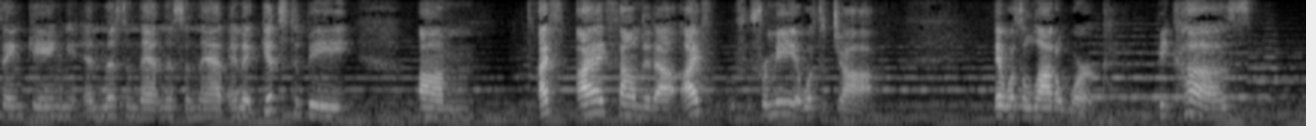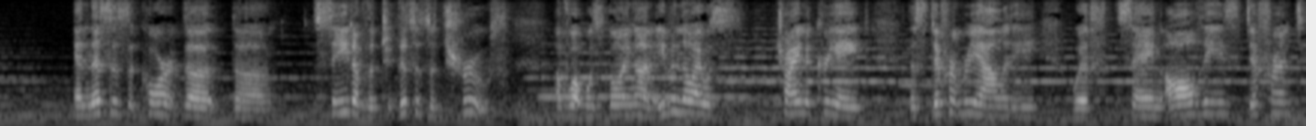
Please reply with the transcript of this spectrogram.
thinking and this and that and this and that. And it gets to be, um, I I found it out. I for me it was a job. It was a lot of work because and this is the core the the seed of the this is the truth of what was going on. Even though i was trying to create this different reality with saying all these different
